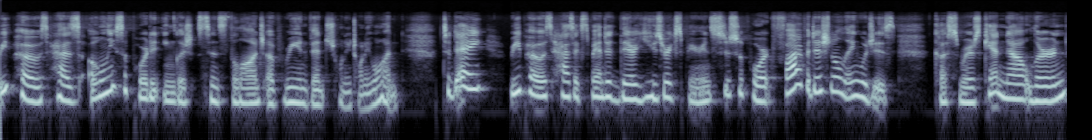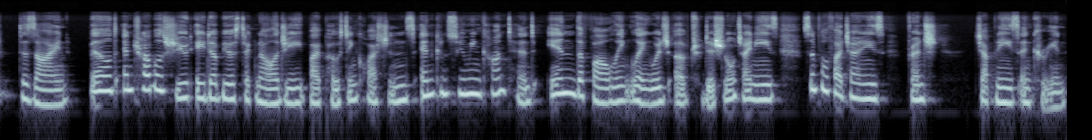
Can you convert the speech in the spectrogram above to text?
Repost has only supported English since the launch of reInvent 2021. Today, Repost has expanded their user experience to support five additional languages. Customers can now learn, design, build, and troubleshoot AWS technology by posting questions and consuming content in the following language of traditional Chinese, simplified Chinese, French, Japanese, and Korean.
